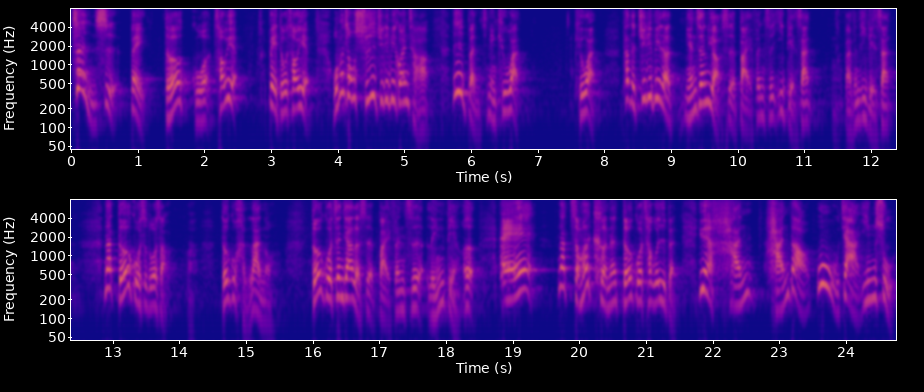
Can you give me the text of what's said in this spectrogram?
正式被德国超越，被德国超越。我们从实际 GDP 观察，日本今年 Q one，Q one 它的 GDP 的年增率啊是百分之一点三，百分之一点三。那德国是多少啊？德国很烂哦，德国增加的是百分之零点二。哎。那怎么可能德国超过日本？因为含含到物价因素，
